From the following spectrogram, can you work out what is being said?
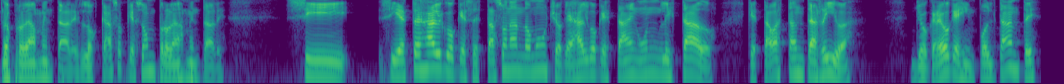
los problemas mentales, los casos que son problemas mentales. Si, si esto es algo que se está sonando mucho, que es algo que está en un listado que está bastante arriba, yo creo que es importante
